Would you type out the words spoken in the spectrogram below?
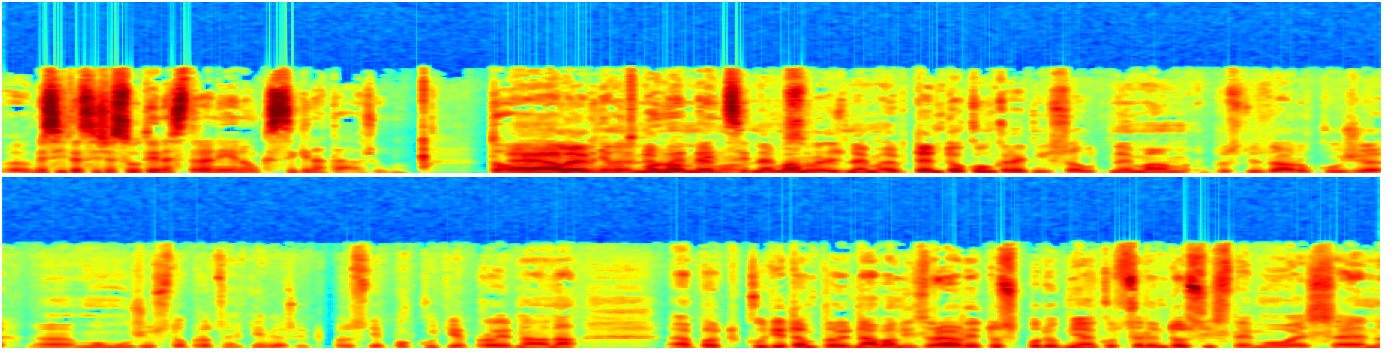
Eh, myslíte si, že soud je nestraný jenom k signatářům? To ne, ale ne, nemám, nemám, nemám, nemám, tento konkrétní soud nemám prostě záruku, že uh, mu můžu stoprocentně věřit. Prostě pokud je projednána, uh, pokud je tam projednáván Izrael, je to podobně jako celém toho systému OSN,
